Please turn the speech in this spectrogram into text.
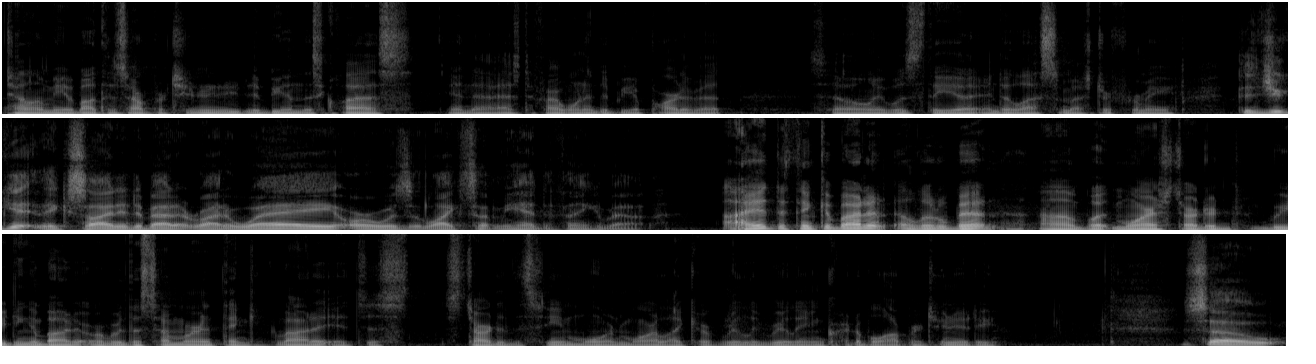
telling me about this opportunity to be in this class and uh, asked if I wanted to be a part of it. So it was the uh, end of last semester for me. did you get excited about it right away, or was it like something you had to think about? I had to think about it a little bit, uh, but more I started reading about it over the summer and thinking about it, it just started to seem more and more like a really, really incredible opportunity. So,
